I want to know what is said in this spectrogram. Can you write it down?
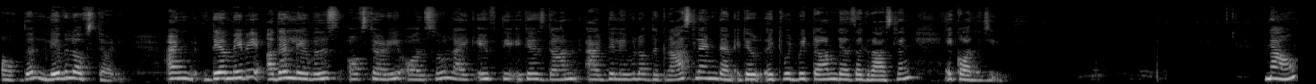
of the level of study and there may be other levels of study also like if the, it is done at the level of the grassland then it, it would be termed as a grassland ecology. Now,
